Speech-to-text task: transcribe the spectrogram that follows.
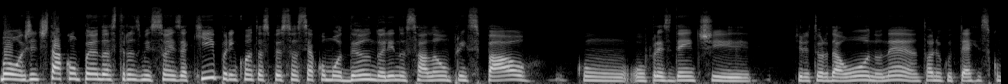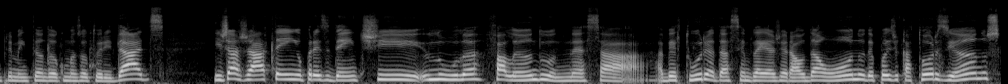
Bom, a gente está acompanhando as transmissões aqui, por enquanto as pessoas se acomodando ali no salão principal, com o presidente, diretor da ONU, né, Antônio Guterres, cumprimentando algumas autoridades. E já já tem o presidente Lula falando nessa abertura da Assembleia Geral da ONU, depois de 14 anos.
